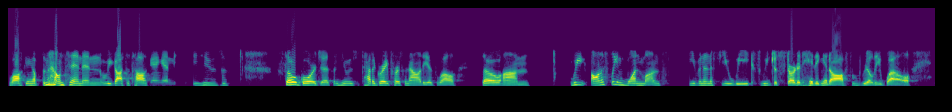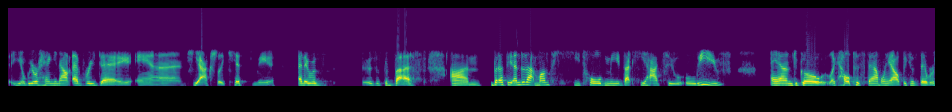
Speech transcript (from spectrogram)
walking up the mountain, and we got to talking, and he was just so gorgeous, and he was had a great personality as well. So, um, we honestly in one month. Even in a few weeks, we just started hitting it off really well. You know, we were hanging out every day, and he actually kissed me, and it was it was just the best. Um, but at the end of that month, he told me that he had to leave and go like help his family out because they were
